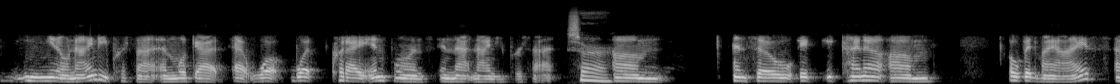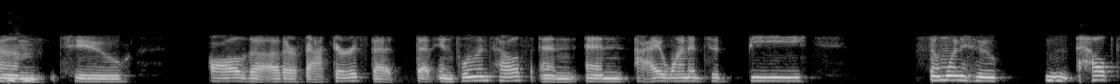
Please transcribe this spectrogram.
you know ninety percent and look at at what what could I influence in that ninety percent. sure, Um, and so it it kind of um, opened my eyes um, to all the other factors that that influence health, and and I wanted to be someone who helped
